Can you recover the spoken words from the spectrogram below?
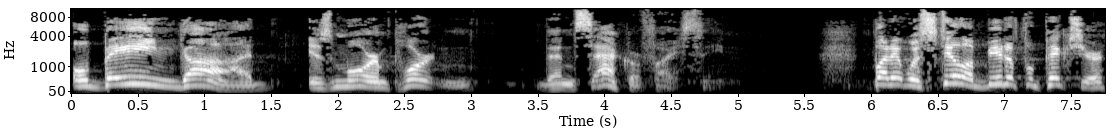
obeying God is more important than sacrificing. But it was still a beautiful picture,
